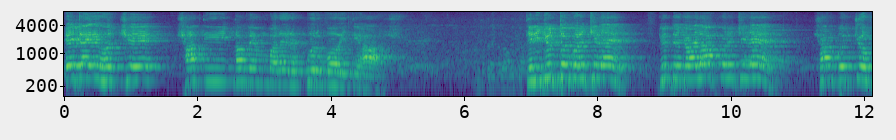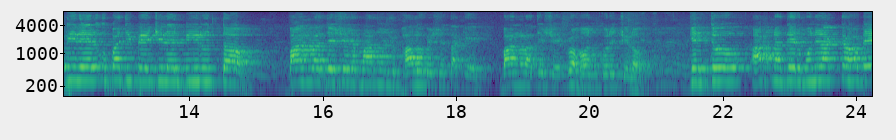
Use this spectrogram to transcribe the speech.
এটাই হচ্ছে সাতই নভেম্বরের পূর্ব ইতিহাস। তিনি যুদ্ধ করেছিলেন, যুদ্ধে জয়লাভ করেছিলেন। সর্বোচ্চ বীরের উপাধি পেয়েছিলেন বীর উত্তম। বাংলাদেশের মানুষ ভালোবেসে তাকে বাংলাদেশে গ্রহণ করেছিল। কিন্তু আপনাদের মনে রাখতে হবে,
